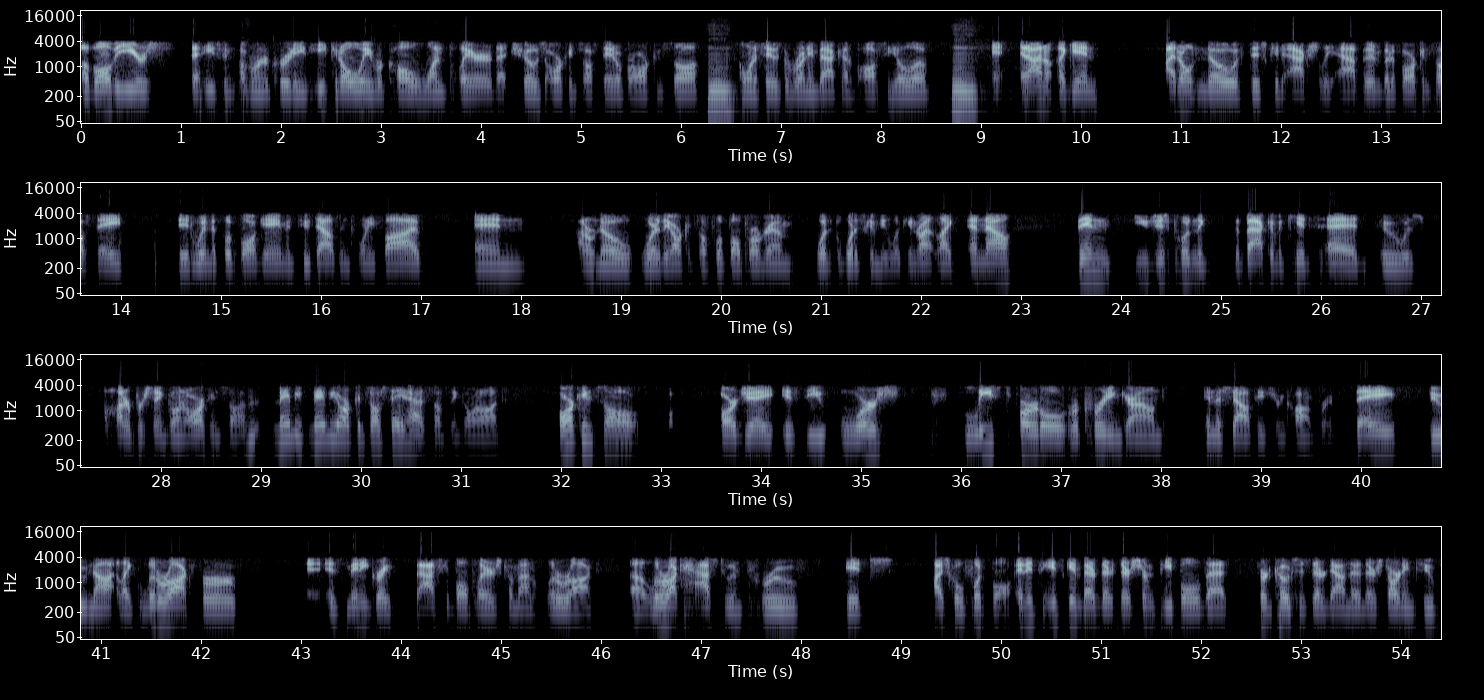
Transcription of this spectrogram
of all the years that he's been covering recruiting, he can only recall one player that chose Arkansas State over Arkansas. Mm, I want to say it was the running back out of Osceola. mm, And, and I don't, again, I don't know if this could actually happen, but if Arkansas State did win the football game in 2025, and I don't know where the Arkansas football program, what what it's going to be looking right like, and now, then you just put in the the back of a kid's head who was 100% going to Arkansas. Maybe maybe Arkansas State has something going on. Arkansas, RJ, is the worst, least fertile recruiting ground in the Southeastern Conference. They do not like Little Rock for as many great basketball players come out of Little Rock. Uh, Little Rock has to improve its high school football, and it's it's getting better. There, there's certain people that certain coaches that are down there. They're starting to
